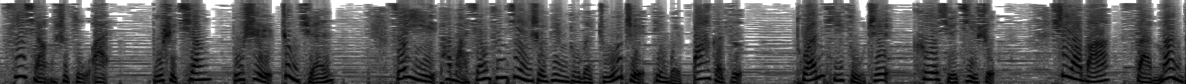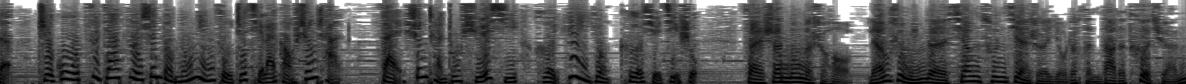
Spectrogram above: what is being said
思想是阻碍，不是枪，不是政权。所以他把乡村建设运动的主旨定为八个字：团体组织、科学技术，是要把散漫的、只顾自家自身的农民组织起来搞生产，在生产中学习和运用科学技术。在山东的时候，梁漱溟的乡村建设有着很大的特权。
